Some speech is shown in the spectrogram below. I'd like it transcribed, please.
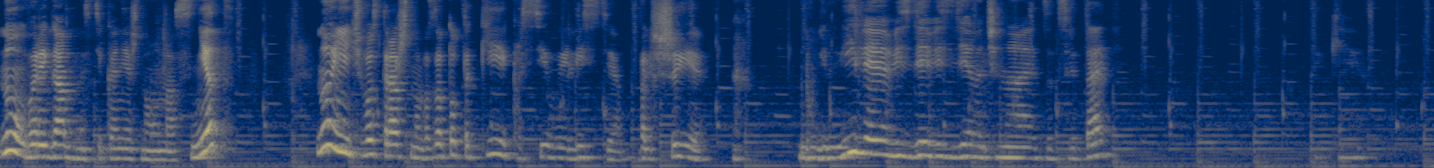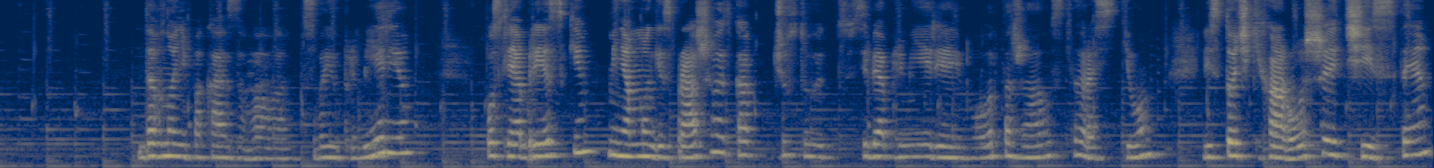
Ну, варигантности, конечно, у нас нет. Ну и ничего страшного, зато такие красивые листья, большие. Бугенвилия везде-везде начинает зацветать. Такие. Давно не показывала свою плюмерию. После обрезки меня многие спрашивают, как чувствует себя плюмерия. вот, пожалуйста, растем. Листочки хорошие, чистые.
